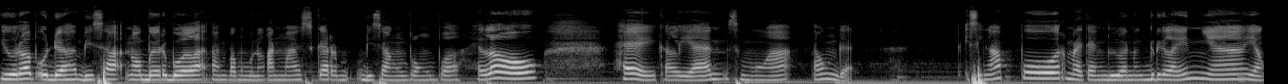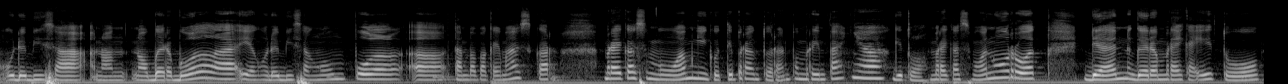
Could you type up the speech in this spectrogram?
Europe udah bisa nobar bola tanpa menggunakan masker, bisa ngumpul-ngumpul. Hello, hey kalian semua tahu nggak Singapura, mereka yang di luar negeri lainnya yang udah bisa nobar bola, yang udah bisa ngumpul uh, tanpa pakai masker, mereka semua mengikuti peraturan pemerintahnya gitu loh. Mereka semua nurut dan negara mereka itu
